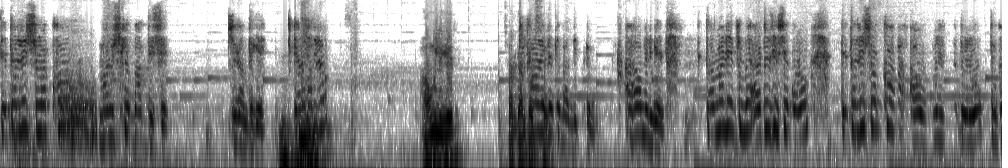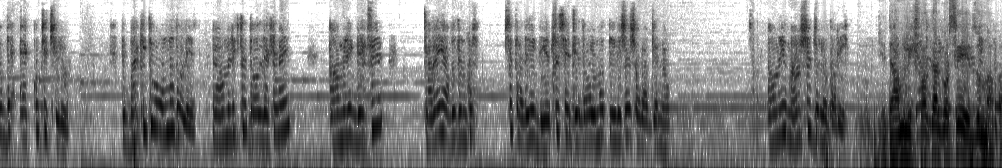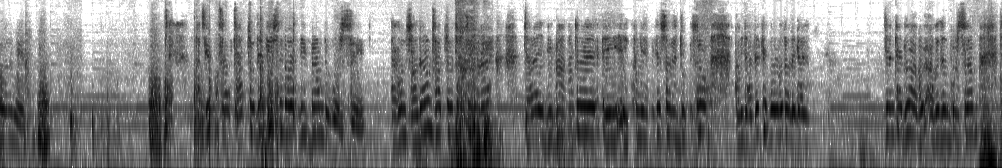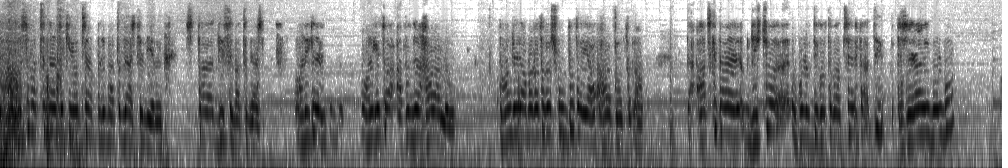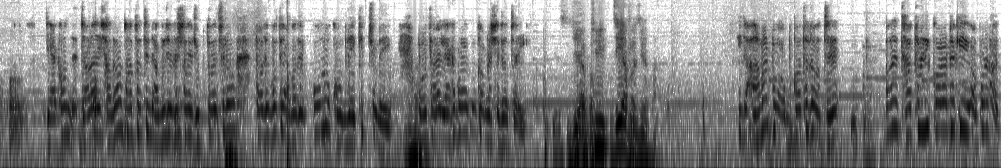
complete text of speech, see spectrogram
তেতাল্লিশ লক্ষ মানুষকে বাদ দিছে সেখান থেকে। কেন দিল? আওয়ামী লীগের সরকার বাদ হবে। আওয়ামী লীগের। তার মানে তুমি আরেকটা করো তেতাল্লিশ লক্ষ আওয়ামী লীগ পেল তখন তো এক কোটি ছিল। বাকি তো অন্য দলের। আওয়ামী লীগ তো দল দেখে নাই আওয়ামী লীগ দেখছে যারাই আবেদন করছে তাদেরই দিয়েছে সে যে দল মত নির্বিশেষে সবার জন্য। আওয়ামী লীগ মানুষের জন্য করে। এটা আওয়ামী লীগ সরকার করছে এর জন্য আপা। ছাত্রদেরকে সেটা বিভ্রান্ত করছে। এখন সাধারণ ছাত্র ছাত্রীরা যারা এই বিভ্রান্ত এই এই খুনিদের সাথে যুক্ত, আমি তাদেরকে বলব তাদেরকে এজেন্টটাকেও আবেদন করেছিলাম। বুঝতে পারছেন না যে কি হচ্ছে, আপনাদের বাচ্চাদের আসতে দিয়ে তারা দিয়েছে বাচ্চাদের আসতে অনেকে অনেকে তো আপনাদের হারালো। তখন যদি আমার কথাটা শুনতো তো এই হারাতে হতো না। তা আজকে তারা নিশ্চয় উপলব্ধি করতে পারছে। সেটা আমি বলব যে এখন যারা এই সাধারণ ছাত্রছাত্রী নাবিজাদের সঙ্গে যুক্ত হয়েছিল তাদের প্রতি আমাদের কোনো ক্ষোভ নেই কিচ্ছু নেই। বরং তারা লেখাপড়া করুক আমরা সেটা চাই। জি আপা। জি আপা কিন্তু আমার কথাটা হচ্ছে আমাদের ছাত্রলীগ করাটা কি অপরাধ?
